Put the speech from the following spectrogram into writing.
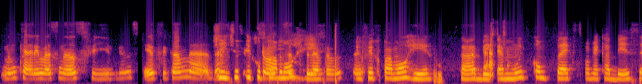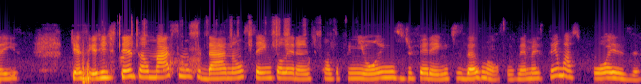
não querem vacinar os filhos. Eu fico amada. Gente, eu fico pra morrer. Pra eu fico pra morrer, sabe? É muito complexo pra minha cabeça isso. Porque assim, a gente tenta o máximo que dá não ser intolerante com as opiniões diferentes das nossas, né? Mas tem umas coisas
